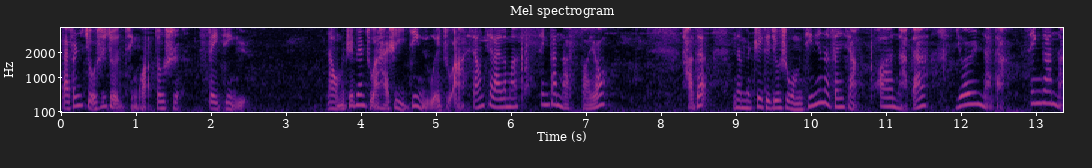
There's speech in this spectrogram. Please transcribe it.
百分之九十九的情况都是非敬语。那我们这边主要还是以敬语为主啊。想起来了吗？Singana sayo。好的，那么这个就是我们今天的分享。花 nada，your nada，Singana。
